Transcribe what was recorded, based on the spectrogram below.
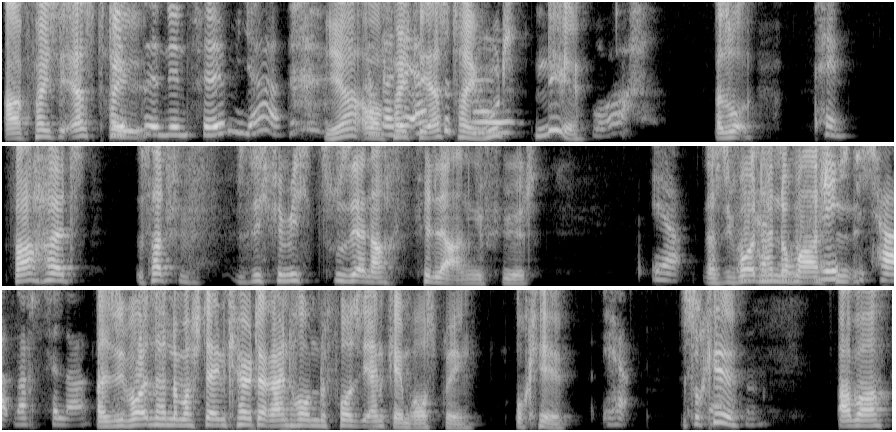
Aber fand ich den ersten Gehst du Teil. in den Film? Ja. Ja, aber, aber fand ich den ersten erste Teil gut? Teil- Nee. Boah, Also, Pain. war halt. Es hat sich für mich zu sehr nach Filler angefühlt. Ja. Also, sie wollten halt so nochmal. richtig hart nach Filler. Also, sie wollten halt nochmal schnell einen Charakter reinhauen, bevor sie Endgame rausbringen. Okay. Ja. Ist okay. Schmerzen. Aber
